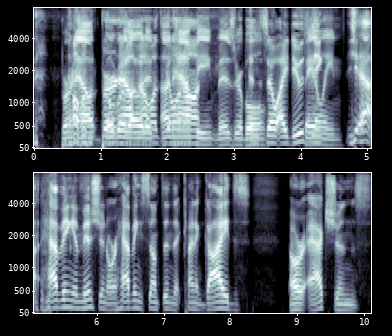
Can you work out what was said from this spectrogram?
burnout, burnout, going on. unhappy, miserable, And so I do think yeah, having a mission or having something that kind of guides our actions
